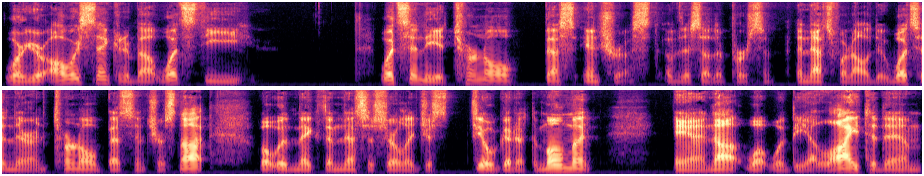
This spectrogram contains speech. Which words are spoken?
where you're always thinking about what's the what's in the eternal best interest of this other person and that's what i'll do. What's in their internal best interest not what would make them necessarily just feel good at the moment and not what would be a lie to them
